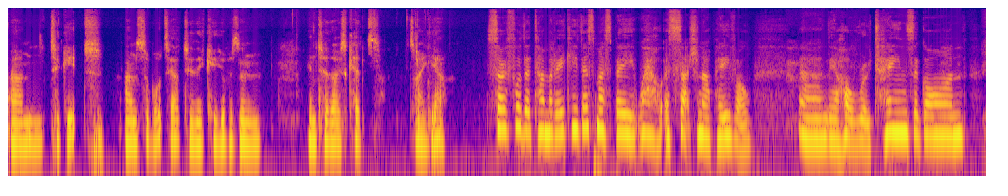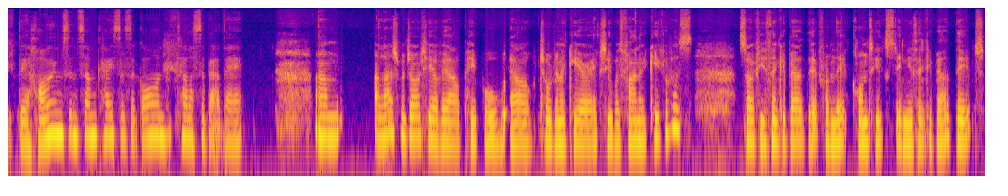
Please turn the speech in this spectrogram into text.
um, to get um, supports out to their caregivers and, and to those kids. So, yeah. So, for the Tamariki, this must be, wow, it's such an upheaval. Uh, their whole routines are gone, their homes in some cases are gone. Tell us about that. Um, a large majority of our people, our children in care, are actually with whānau caregivers. So if you think about that from that context, and you think about that,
